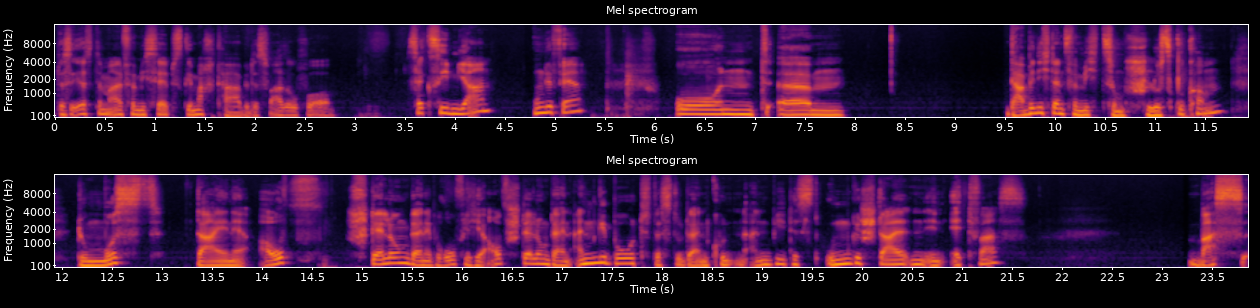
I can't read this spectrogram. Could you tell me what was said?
das erste Mal für mich selbst gemacht habe. Das war so vor sechs, sieben Jahren ungefähr. Und ähm, da bin ich dann für mich zum Schluss gekommen. Du musst deine Aufstellung, deine berufliche Aufstellung, dein Angebot, das du deinen Kunden anbietest, umgestalten in etwas, was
